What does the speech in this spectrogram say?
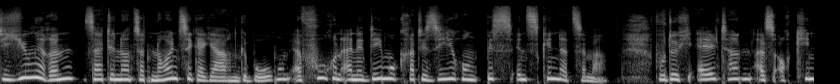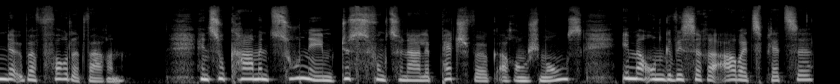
Die Jüngeren, seit den 1990er Jahren geboren, erfuhren eine Demokratisierung bis ins Kinderzimmer, wodurch Eltern als auch Kinder überfordert waren. Hinzu kamen zunehmend dysfunktionale Patchwork-Arrangements, immer ungewissere Arbeitsplätze,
